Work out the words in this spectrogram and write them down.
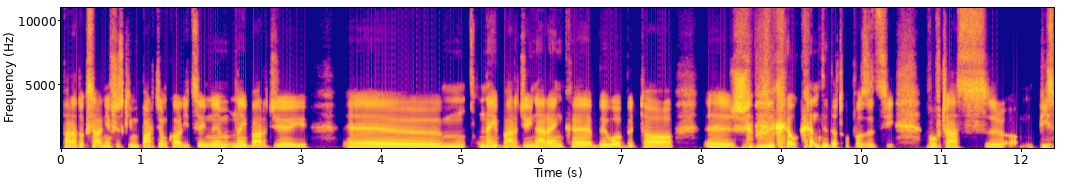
Paradoksalnie wszystkim partiom koalicyjnym najbardziej, e, najbardziej na rękę byłoby to, e, żeby wygrał kandydat opozycji. Wówczas PiS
